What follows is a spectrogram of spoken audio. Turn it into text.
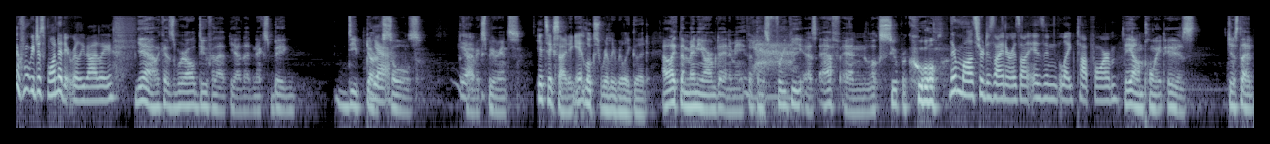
we just wanted it really badly. Yeah, because we're all due for that. Yeah, that next big, deep Dark Yeah. Souls kind Yeah. of experience. It's exciting. It looks really, really good. I like the many-armed enemy. The thing's freaky as f and looks super cool. Their monster designer is on is in like top form. They on point. It is just that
